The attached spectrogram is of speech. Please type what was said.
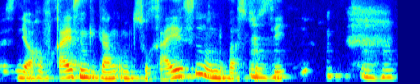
Wir sind ja auch auf Reisen gegangen, um zu reisen und was zu mhm. sehen. Mhm.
